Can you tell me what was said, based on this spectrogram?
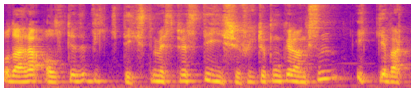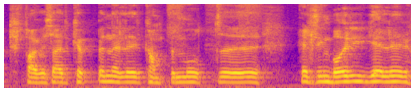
Og der har alltid det viktigste, mest prestisjefylte konkurransen ikke vært Five-A-Side-cupen eller kampen mot uh, Helsingborg eller,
